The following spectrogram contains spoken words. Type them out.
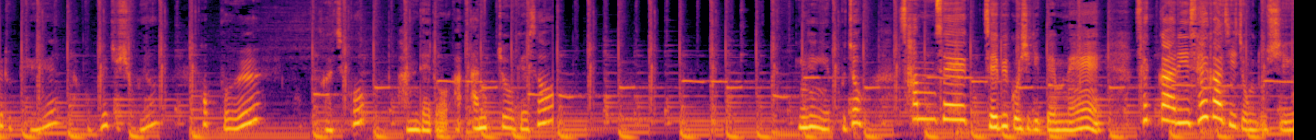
이렇게 작업해 주시고요 퍼플, 퍼플 가지고 반대로 아, 안쪽에서 굉장히 예쁘죠? 삼색 제비꽃이기 때문에 색깔이 세 가지 정도씩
